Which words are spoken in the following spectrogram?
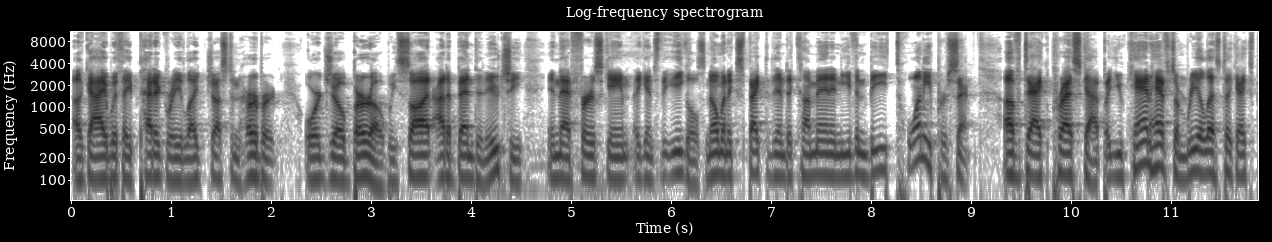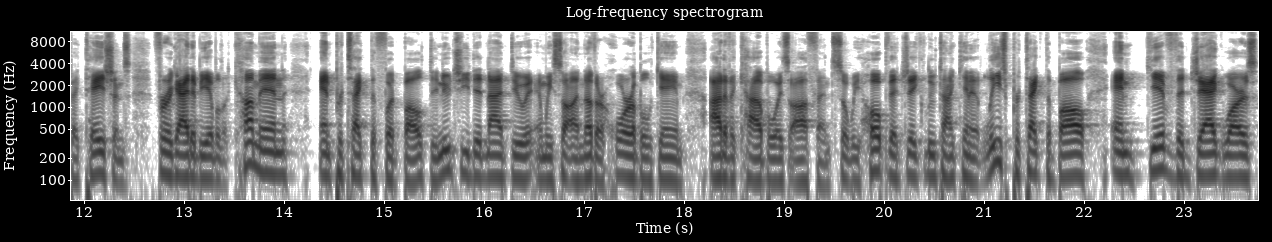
a guy with a pedigree like Justin Herbert or Joe Burrow. We saw it out of Ben DiNucci in that first game against the Eagles. No one expected him to come in and even be 20% of Dak Prescott, but you can have some realistic expectations for a guy to be able to come in and protect the football. DiNucci did not do it, and we saw another horrible game out of the Cowboys offense. So we hope that Jake Luton can at least protect the ball and give the Jaguars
